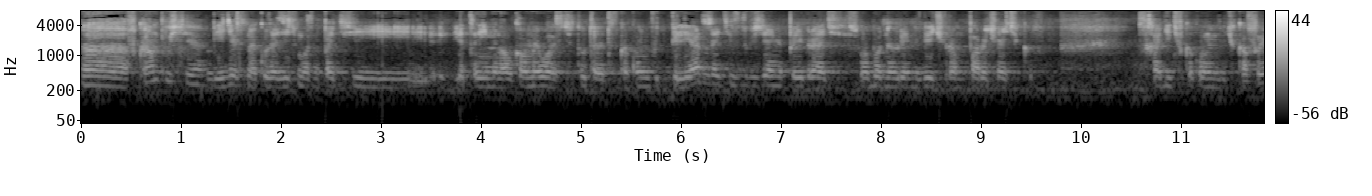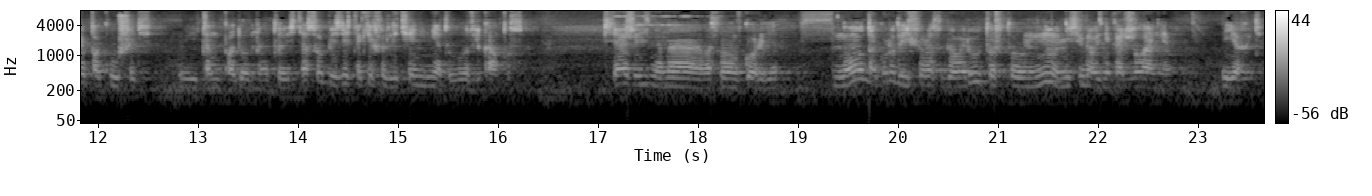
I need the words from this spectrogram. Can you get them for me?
э, в кампусе. Единственное, куда здесь можно пойти, это именно около моего института, это в какой-нибудь бильярд зайти с друзьями, поиграть в свободное время вечером, пару часиков, сходить в какое-нибудь кафе, покушать и тому подобное. То есть особо здесь таких развлечений нет возле кампуса. Вся жизнь, она в основном в городе. Но до города, еще раз говорю, то, что ну, не всегда возникает желание ехать.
